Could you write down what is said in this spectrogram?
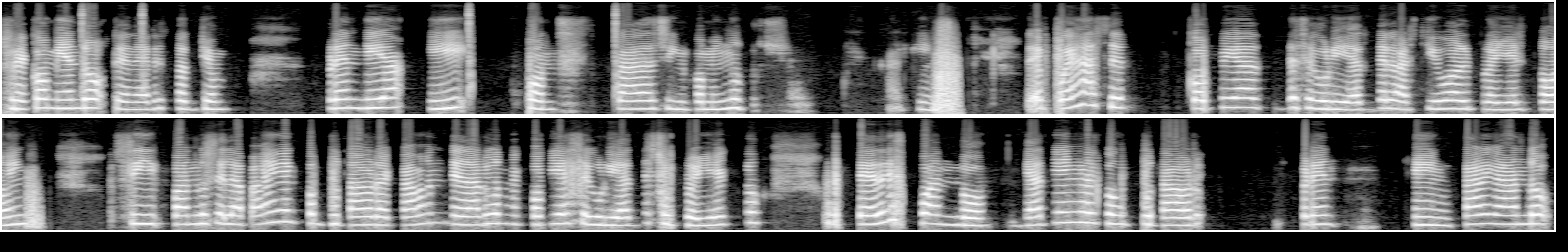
recomiendo tener esta opción prendida y con cada cinco minutos. Aquí. Después hacer copia de seguridad del archivo del proyecto en si cuando se le apaga en el computador acaban de dar una copia de seguridad de su proyecto, ustedes cuando ya tienen el computador encargando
